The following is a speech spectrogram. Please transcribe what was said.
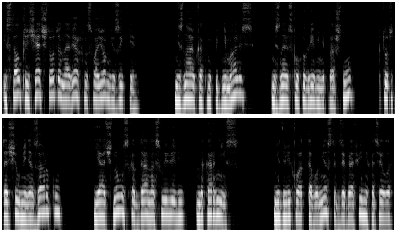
и стал кричать что-то наверх на своем языке. Не знаю, как мы поднимались, не знаю, сколько времени прошло. Кто-то тащил меня за руку. Я очнулась, когда нас вывели на карниз, недалеко от того места, где графиня хотела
